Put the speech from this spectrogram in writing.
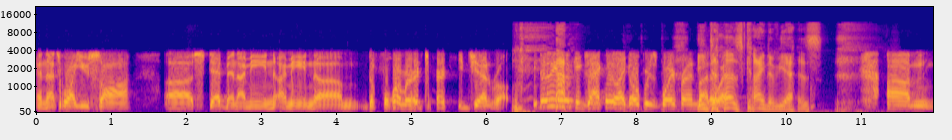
and that's why you saw uh, Stedman. I mean, I mean, um, the former Attorney General. He doesn't look exactly like Oprah's boyfriend. By he the way, does kind of. Yes. Um,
